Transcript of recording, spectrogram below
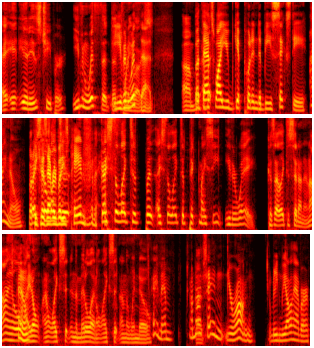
I- It it is cheaper, even with the, the Even with bucks. that. Um, But, but, that's why you get put into B sixty I know. But I because still like everybody's to- paying for that. I still like to, but I still like to pick my seat either way because I like to sit on an aisle. I. I don't. I don't like sitting in the middle. I don't like sitting on the window. Hey, man, I'm not But- saying you're wrong. I mean, we all have our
